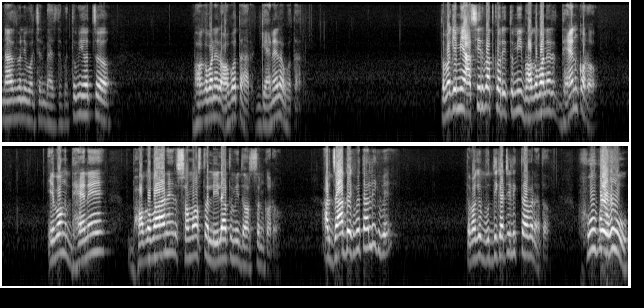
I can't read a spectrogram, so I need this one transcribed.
নারদমণি বলছেন ব্যাসদেব তুমি হচ্ছ ভগবানের অবতার, জ্ঞানের অবতার। তোমাকে আমি আশীর্বাদ করি, তুমি ভগবানের ধ্যান করো। এবং ধ্যানে ভগবানের সমস্ত লীলা তুমি দর্শন করো। আর যা দেখবে তা লিখবে। তোমাকে বুদ্ধি কাটিয়ে লিখতে হবে না তো। হুবহু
